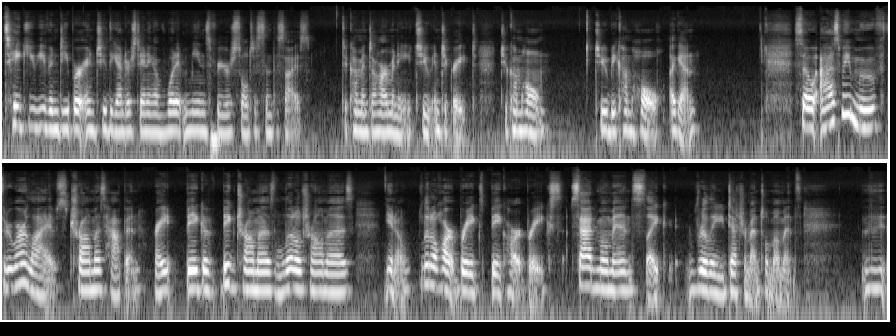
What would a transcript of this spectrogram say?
take you even deeper into the understanding of what it means for your soul to synthesize, to come into harmony, to integrate, to come home, to become whole again. So as we move through our lives, traumas happen, right? Big big traumas, little traumas, you know, little heartbreaks, big heartbreaks, sad moments, like really detrimental moments. The,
